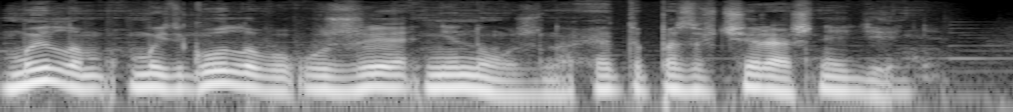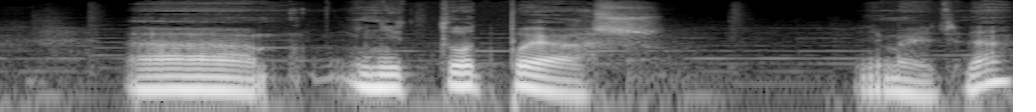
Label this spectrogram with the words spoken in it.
Мылом мыть голову уже не нужно. Это позавчерашний день. А, не тот pH. Понимаете, да?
